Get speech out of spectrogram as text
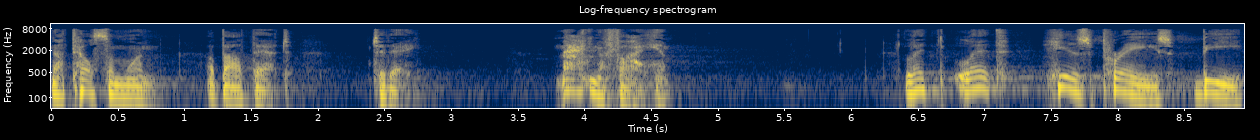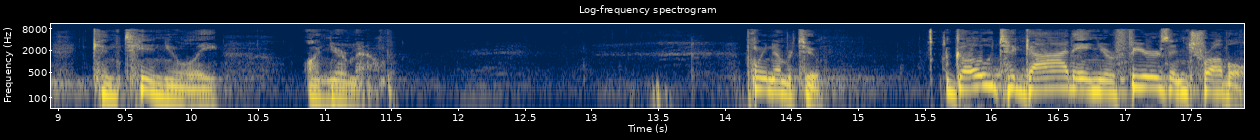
Now tell someone about that today. Magnify Him. Let, let His praise be continually on your mouth. Point number two. Go to God in your fears and trouble.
